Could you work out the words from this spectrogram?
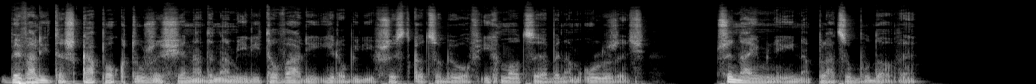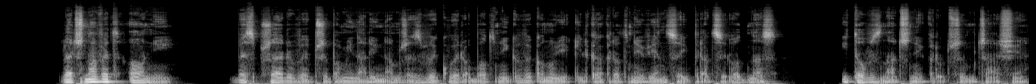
Bywali też kapo, którzy się nad nami litowali i robili wszystko, co było w ich mocy, aby nam ulżyć, przynajmniej na placu budowy. Lecz nawet oni bez przerwy przypominali nam, że zwykły robotnik wykonuje kilkakrotnie więcej pracy od nas i to w znacznie krótszym czasie.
